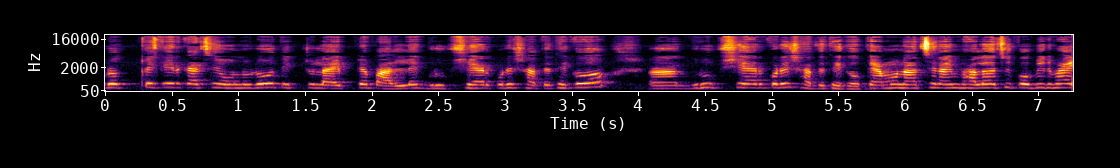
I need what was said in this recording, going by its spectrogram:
প্রত্যেকের কাছে অনুরোধ, একটু লাইভটা পারলে গ্রুপ শেয়ার করে সাথে থেকো। গ্রুপ শেয়ার করে সাথে থেকো। কেমন আছেন আমি ভালো আছি কবির ভাই,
